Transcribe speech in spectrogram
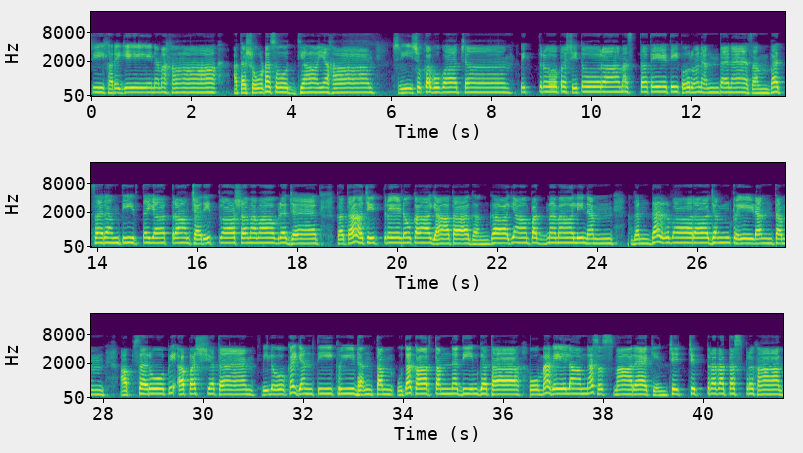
श्रीहरये नमः। अथ षोडशोऽध्यायः। श्रीशुक उवाच पित्रोपशितो रामस्ततेति कुरुनन्दन संवत्सरं तीर्थयात्रां चरित्वाश्रममाव्रजत्। कथाचित्रेणुकायाता गङ्गायां पद्ममालिनं गन्धर्वाराजं क्रीडन्तम् अप्सरोऽपि अपश्यत। विलोकयन्ती क्रीडन्तम् उदकार्तं नदीं गता। होमवेलां न सुस्मार किञ्चिच्चित्ररथस्पृहा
